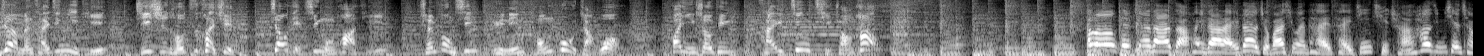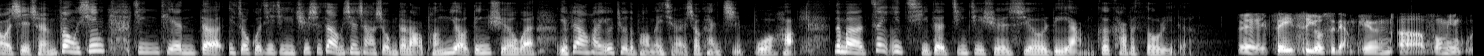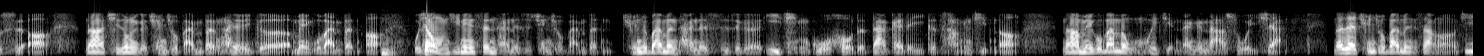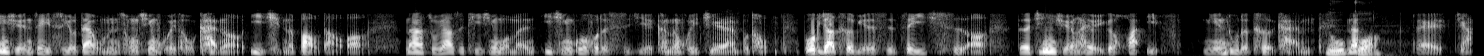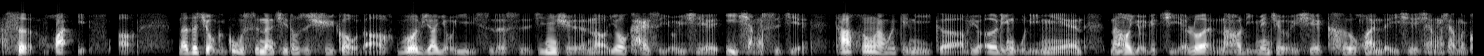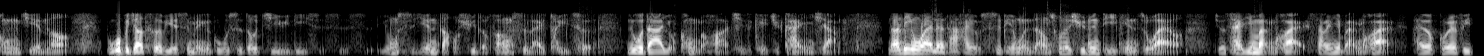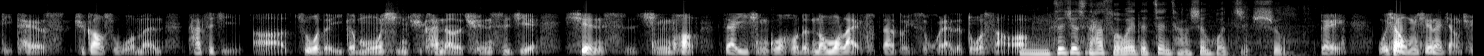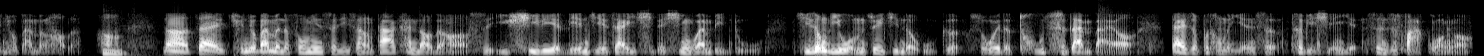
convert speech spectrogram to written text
热门财经议题、即时投资快讯、焦点新闻话题，陈凤欣与您同步掌握。欢迎收听《财经起床号》。Hello，各位听众大家早，欢迎大家来到九八新闻台财经起床号节目现场，我是陈凤欣。今天的一周国际经济趋势，在我们线上是我们的老朋友丁学文，也非常欢迎 YouTube 的朋友们一起来收看直播哈。那么这一期的经济学是有两个 cover story 的，对，这一次又是两篇啊封面故事啊。那其中有一个全球版本，还有一个美国版本啊。我想我们今天深谈的是全球版本，全球版本谈的是这个疫情过后的大概的一个场景啊。那美国版本我们会简单跟大家说一下。那在全球版本上啊，经济学人这一次又带我们重新回头看哦疫情的报道哦。那主要是提醒我们，疫情过后的世界可能会截然不同。不过比较特别的是，这一次啊的经济学人还有一个 What If 年度的特刊。如果对假设 What If 啊。那这九个故事呢，其实都是虚构的啊。不过比较有意思的是，经济学人呢又开始有一些异想世界。他通常会给你一个，比如二零五零年，然后有一个结论，然后里面就有一些科幻的一些想象的空间哦。不过比较特别是，每个故事都基于历史事实，用时间倒叙的方式来推测。如果大家有空的话，其实可以去看一下。那另外呢，它还有四篇文章，除了序论第一篇之外哦，就财经板块、商业板块。还有 graphic details 去告诉我们他自己啊做的一个模型，去看到的全世界现实情况，在疫情过后的 normal life 到底是回来了多少哦？嗯，这就是他所谓的正常生活指数。对，我想我们先来讲全球版本好了。好，那在全球版本的封面设计上，大家看到的哈是一系列连接在一起的新冠病毒，其中离我们最近的五个所谓的突刺蛋白哦。带着不同的颜色，特别显眼，甚至发光哦。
